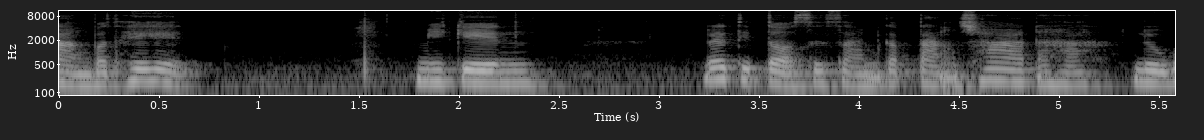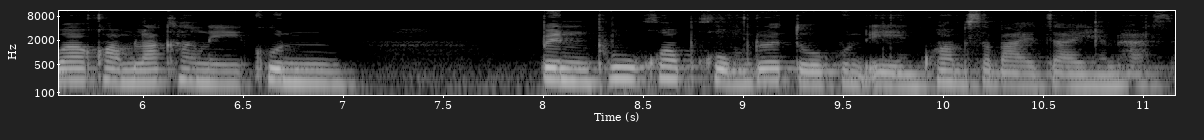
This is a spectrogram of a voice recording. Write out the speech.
ต่างประเทศ มีเกณฑ์ได้ติดต่อสื่อสารกับต่างชาตินะคะ หรือว่าความรักครั้งนี้คุณเป็นผู้ควบคุมด้วยตัวคุณเองความสบายใจเห็นไหมคะแส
